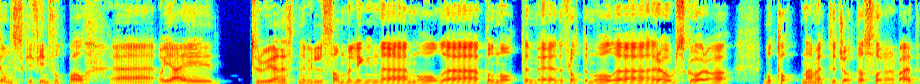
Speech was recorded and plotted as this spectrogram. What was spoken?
ganske fin fotball. Eh, og jeg tror jeg nesten vil sammenligne målet på en måte med det flotte målet Raoul skåra mot Tottenham etter Jotas forarbeid.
